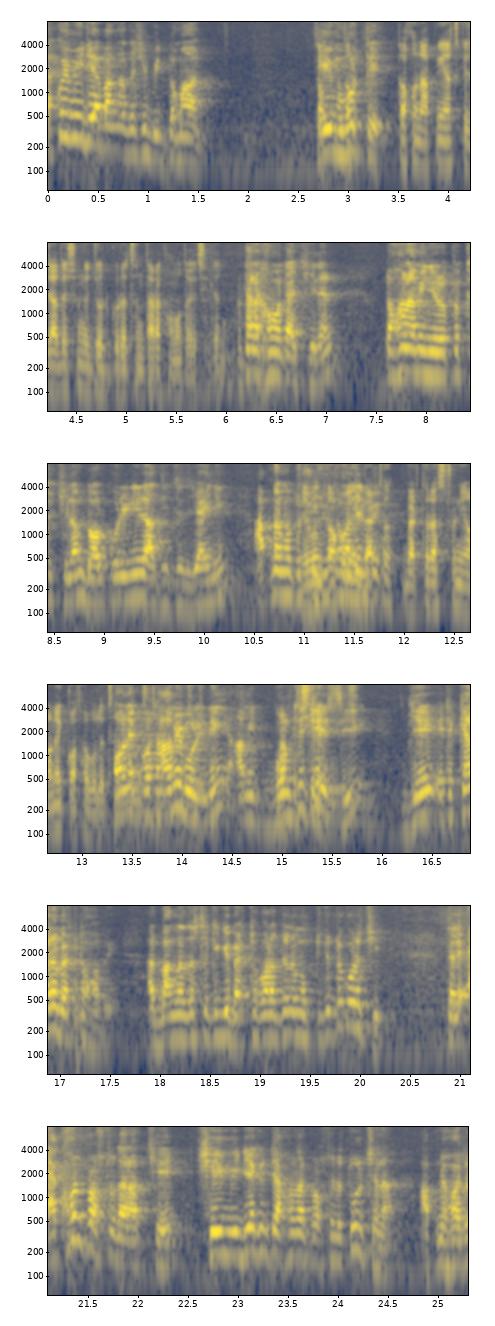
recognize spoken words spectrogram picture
একই মিডিয়া বাংলাদেশে বিদ্যমান। এই মুহূর্তে তখন আপনি আজকে যাদের সঙ্গে জোট করেছেন তারা ক্ষমতায় ছিলেন? তারা ক্ষমতায় ছিলেন। তখন আমি নিরপেক্ষ ছিলাম দল করিনি রাজনীতিতে যাইনি। আপনার মতো এবং তখন ব্যর্থ রাষ্ট্র নিয়ে অনেক কথা বলেছেন অনেক কথা আমি বলিনি আমি বলতে চেয়েছি যে এটা কেন ব্যর্থ হবে? আর বাংলাদেশ থেকে কি ব্যর্থ করার জন্য মুক্তিযুদ্ধ করেছি? তাহলে এখন প্রশ্ন দাঁড়াচ্ছে সেই মিডিয়া কিন্তু এখন আর প্রশ্নটা তুলছে না। আপনি হয়তো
